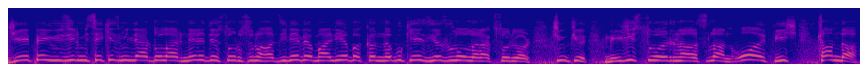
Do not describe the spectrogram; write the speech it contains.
CHP 128 milyar dolar nerede sorusunu Hazine ve Maliye Bakanı'na bu kez yazılı olarak soruyor. Çünkü meclis duvarına asılan o afiş tam da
